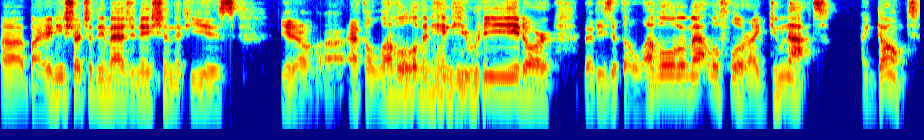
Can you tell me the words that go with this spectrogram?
uh, by any stretch of the imagination, that he is, you know, uh, at the level of an Andy Reid or that he's at the level of a Matt LaFleur. I do not. I don't.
